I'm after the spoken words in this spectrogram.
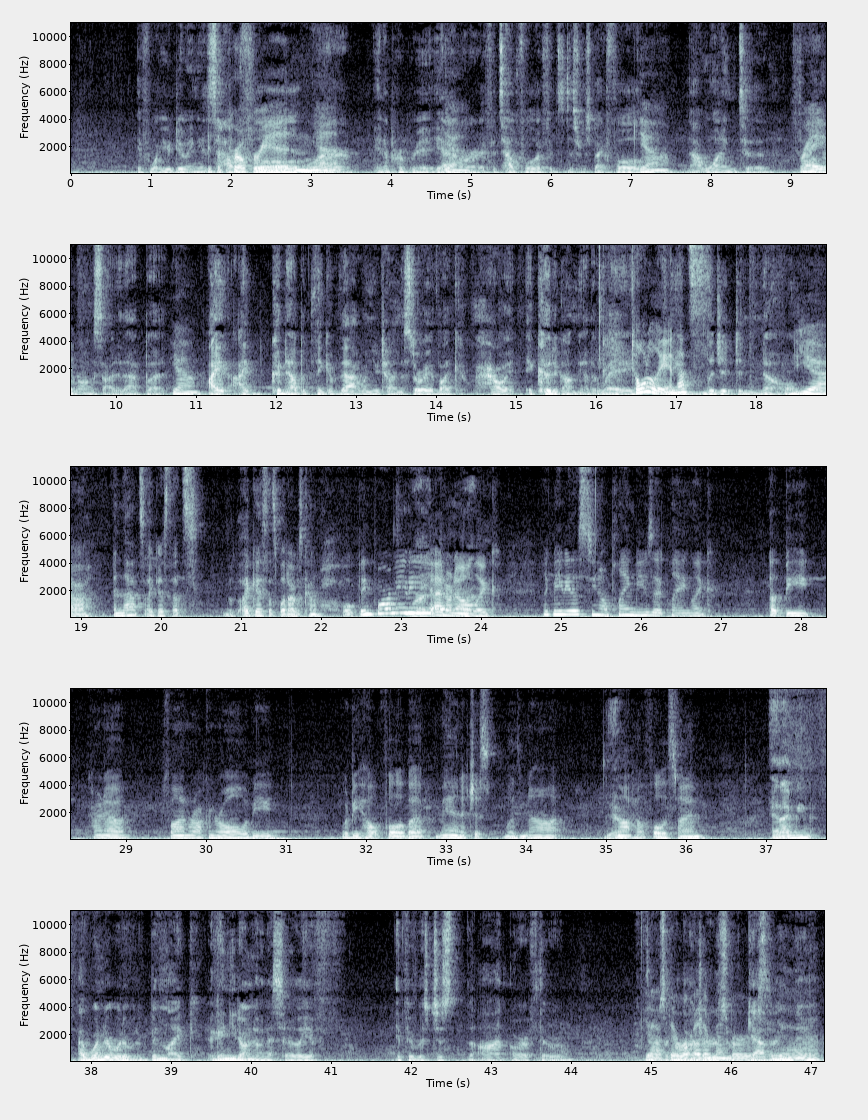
if what you're doing is Is helpful appropriate and- or yeah. inappropriate, yeah, Yeah. or if it's helpful, or if it's disrespectful, yeah not wanting to fall on the wrong side of that. But yeah I I couldn't help but think of that when you're telling the story of like how it, it could have gone the other way. Totally, and you that's- legit didn't know. Yeah, and that's I guess that's I guess that's what I was kind of hoping for. Maybe Right, I don't know. right. Like, like maybe this, you know, playing music, playing like upbeat, kind of fun rock and roll would be would be helpful. But man, it just was not Yeah. not helpful this time. And I mean, I wonder what it would have been like. Again, you don't know necessarily if if it was just the aunt or if there were if Yeah, was, if like, there were other larger sort of members, gathering yeah. there.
